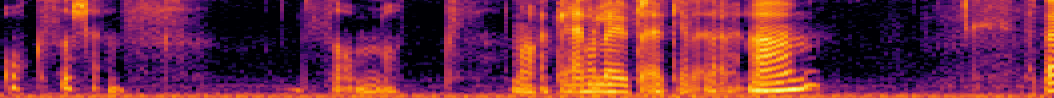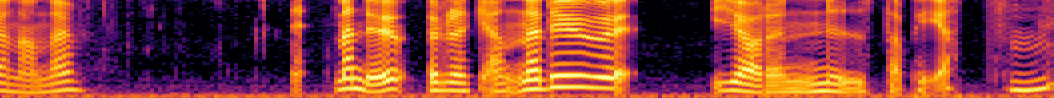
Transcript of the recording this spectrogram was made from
också känns som något Man ska kan hålla utkik efter. efter. Ja. Mm. Spännande. Men du Ulrika, när du gör en ny tapet Mm.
